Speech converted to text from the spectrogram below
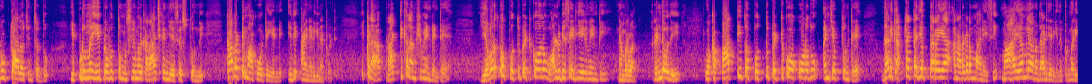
రూట్లో ఆలోచించొద్దు. ఇప్పుడున్న ఈ ప్రభుత్వం ముస్లింలకు అరాచకం చేసేస్తుంది. కాబట్టి మాకు ఓటేయండి. ఇది ఆయన అడిగినటువంటి. ఇక్కడ ప్రాక్టికల్ అంశం ఏంటంటే ఎవరితో పొత్తు పెట్టుకోవాలో వాళ్ళు డిసైడ్ చేయడం ఏంటి? నెంబర్ వన్ రెండవది ఒక పార్టీతో పొత్తు పెట్టుకోకూడదు అని చెప్తుంటే దానికి అట్లెట్టా చెప్తారయ్యా అని అడగడం మానేసి మా హయాంలో ఏమైనా దాడి జరిగింది? ఇప్పుడు మరి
